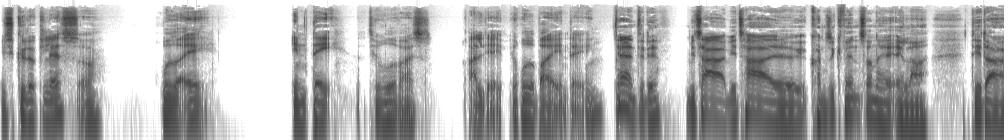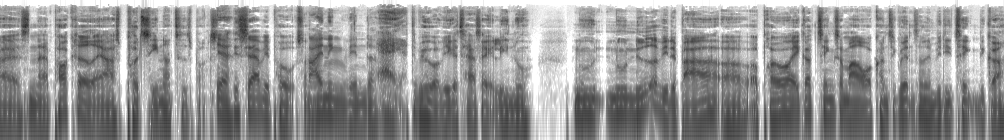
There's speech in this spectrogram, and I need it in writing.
Vi skylder glas og rydder af en dag. Det rydder faktisk aldrig af. Vi rydder bare af en dag, ikke? Ja, det er det. Vi tager, vi tager øh, konsekvenserne, eller det, der er, sådan er påkrævet af os på et senere tidspunkt. Ja. Det ser vi på. Sådan. Regningen venter. Ja, ja, det behøver vi ikke at tage sig af lige nu. nu, nu nyder vi det bare, og, og prøver ikke at tænke så meget over konsekvenserne ved de ting, vi gør.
